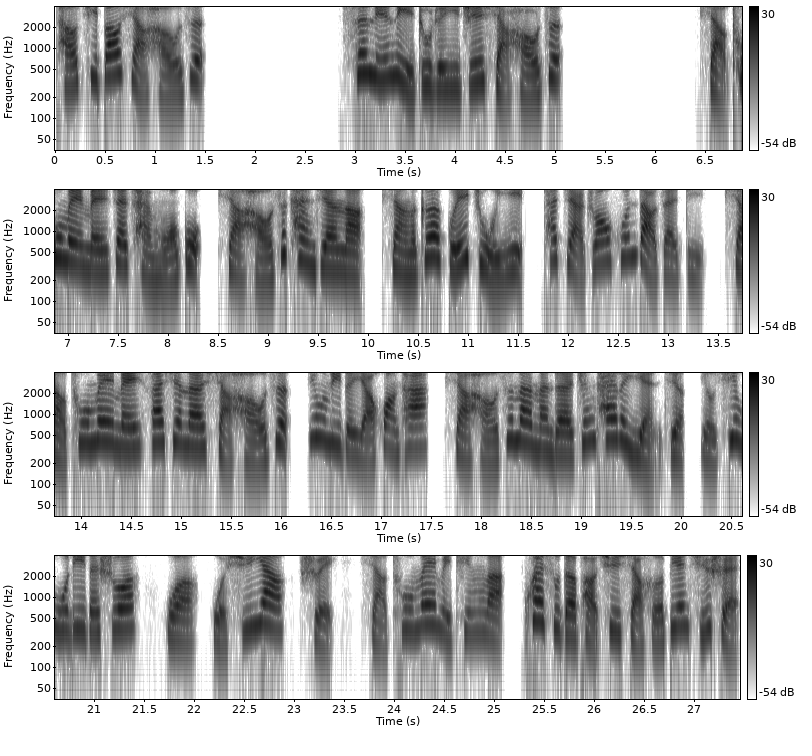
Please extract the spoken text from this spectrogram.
淘气包小猴子》。森林里住着一只小猴子，小兔妹妹在采蘑菇，小猴子看见了，想了个鬼主意，他假装昏倒在地。小兔妹妹发现了小猴子，用力的摇晃它。小猴子慢慢的睁开了眼睛，有气无力的说：“我我需要水。”小兔妹妹听了，快速的跑去小河边取水。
